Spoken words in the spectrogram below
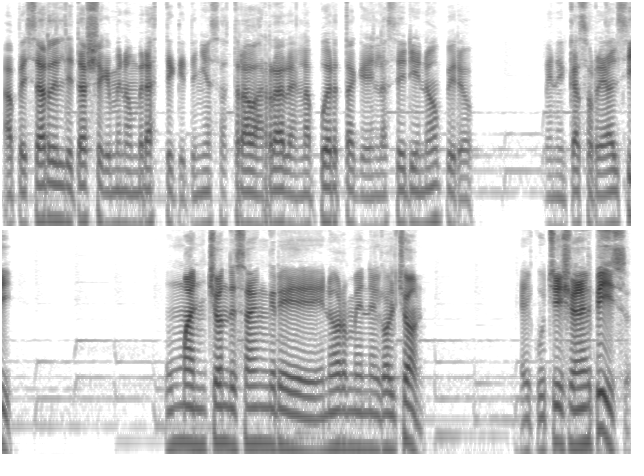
a pesar del detalle que me nombraste que tenía esas trabas raras en la puerta, que en la serie no, pero en el caso real sí. Un manchón de sangre enorme en el colchón. El cuchillo en el piso.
